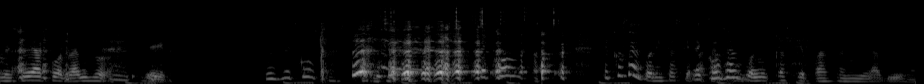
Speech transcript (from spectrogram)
Me estoy acordando de, pues de cosas. De cosas, De cosas bonitas que de pasan. cosas en- bonitas que pasan en la vida.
